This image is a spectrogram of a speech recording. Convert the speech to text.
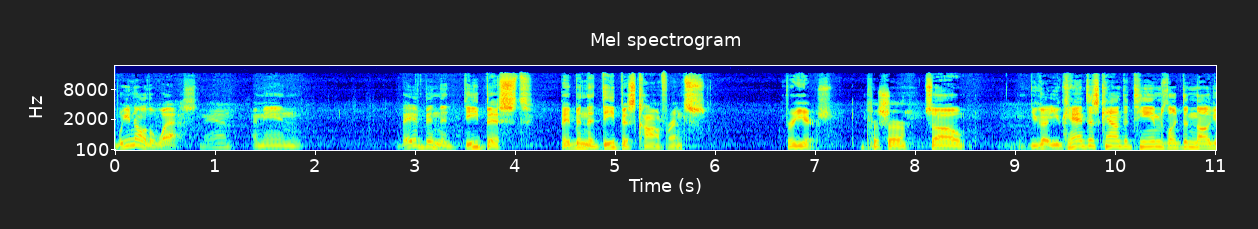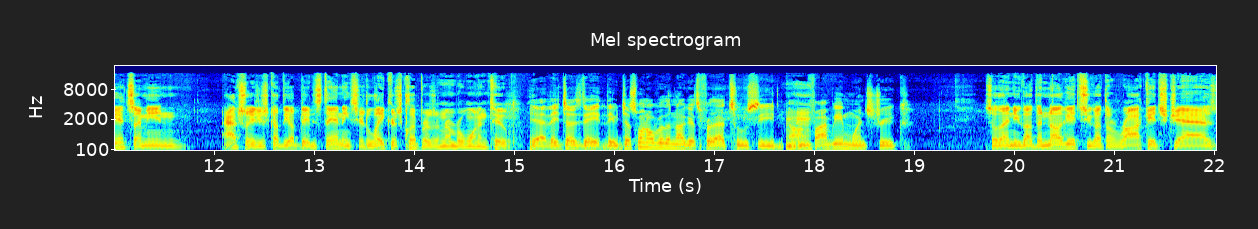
we know the West, man. I mean, they've been the deepest. They've been the deepest conference for years. For sure. So you got you can't discount the teams like the Nuggets. I mean, actually, I just got the updated standings here. The Lakers, Clippers are number one and two. Yeah, they just they, they just went over the Nuggets for that two seed, Mm-hmm. um, five game win streak. So then you got the Nuggets, you got the Rockets, Jazz,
